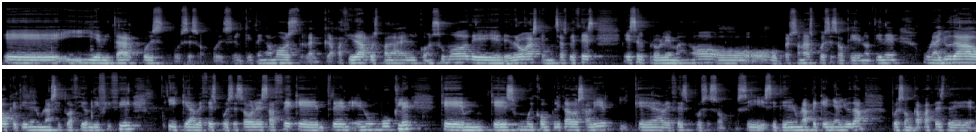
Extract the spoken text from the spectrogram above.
eh, y evitar pues, pues eso, pues el que tengamos la capacidad pues para el consumo de, drogas, que muchas veces es el problema, ¿no? O, personas pues eso, que no tienen una ayuda o que tienen una situación difícil y que a veces pues eso les hace que entren en un bucle que, es muy complicado salir y que a veces pues eso, si, si tienen una pequeña ayuda pues son capaces de,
